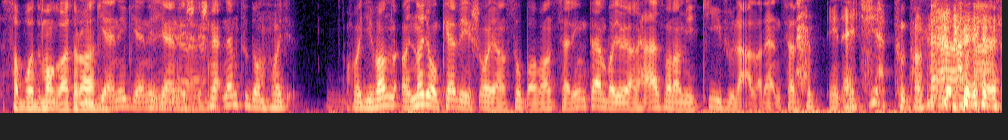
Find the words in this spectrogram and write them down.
szabod magadra. igen, igen, igen, és, Igen. és ne, nem tudom, hogy hogy van, nagyon kevés olyan szoba van szerintem, vagy olyan ház van, ami kívül áll a rendszeren. Én egy ilyet tudom. És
